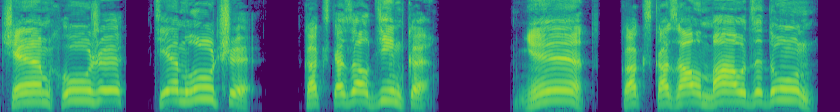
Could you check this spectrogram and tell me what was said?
Чем хуже, тем лучше, как сказал Димка. Нет, как сказал Мао Цзэдун.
